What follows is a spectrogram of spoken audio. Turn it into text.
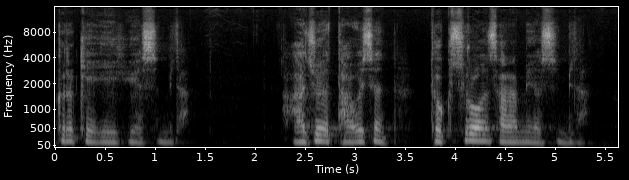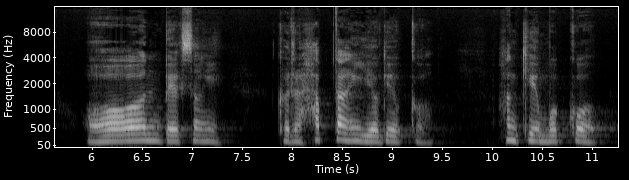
그렇게 얘기했습니다. 아주 다윗은 덕스러운 사람이었습니다. 온 백성이 그를 합당히 여겼고 함께 먹고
